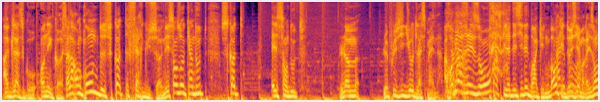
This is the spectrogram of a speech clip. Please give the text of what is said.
à Glasgow, en Écosse, à la rencontre de Scott Ferguson. Et sans aucun doute, Scott est sans doute l'homme le plus idiot de la semaine. Première raison, parce qu'il a décidé de braquer une banque. et deuxième raison,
